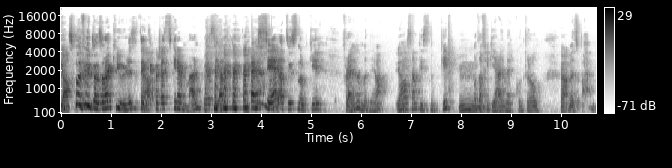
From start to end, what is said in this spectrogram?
Ja. Så det funka som ei kule, så tenkte Ja. jeg kanskje jeg skremmer den ved å si at jeg ser at du snoker. For det er jo noe med det òg. Ja. De snoker. Mm. Og da fikk jeg mer kontroll. Ja. Men så, han-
